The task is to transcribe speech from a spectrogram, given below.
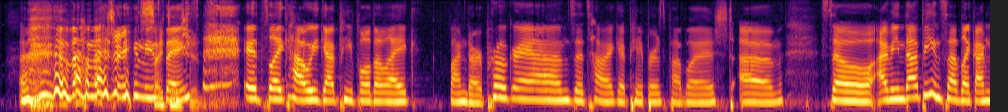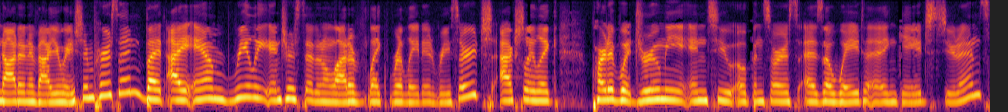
about measuring these Citation. things. It's like how we get people to like fund our programs. It's how I get papers published. Um, so, I mean, that being said, like I'm not an evaluation person, but I am really interested in a lot of like related research. Actually, like part of what drew me into open source as a way to engage students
